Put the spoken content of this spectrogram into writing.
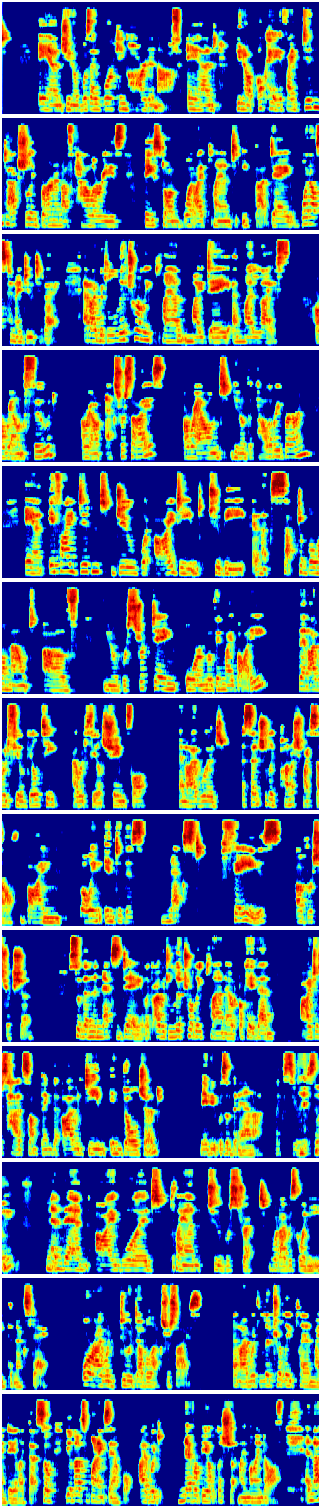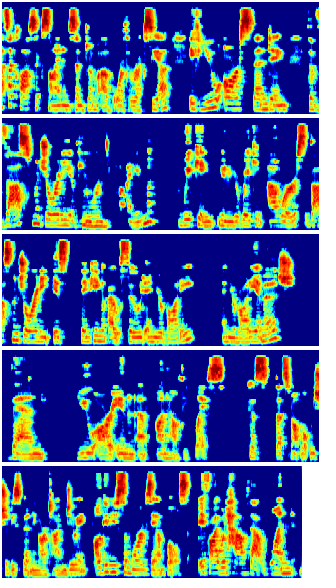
And, you know, was I working hard enough? And, you know, okay, if I didn't actually burn enough calories based on what I planned to eat that day, what else can I do today? And I would literally plan my day and my life around food, around exercise, around, you know, the calorie burn. And if I didn't do what I deemed to be an acceptable amount of you know, restricting or moving my body, then I would feel guilty. I would feel shameful and I would essentially punish myself by mm. going into this next phase of restriction. So then the next day, like I would literally plan out, okay, then I just had something that I would deem indulgent. Maybe it was a banana, like seriously. yeah. And then I would plan to restrict what I was going to eat the next day or I would do a double exercise and I would literally plan my day like that. So, you know, that's one example. I would never be able to shut my mind off. And that's a classic sign and symptom of orthorexia. If you are spending the vast majority of your mm-hmm. time waking, you know, your waking hours, vast majority is thinking about food and your body and your body image, then you are in an unhealthy place because that's not what we should be spending our time doing. I'll give you some more examples. If I would have that one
